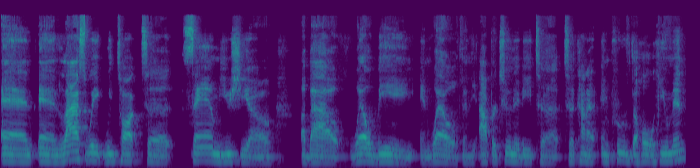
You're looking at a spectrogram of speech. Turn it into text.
And and last week we talked to Sam Ushio about well-being and wealth and the opportunity to to kind of improve the whole human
